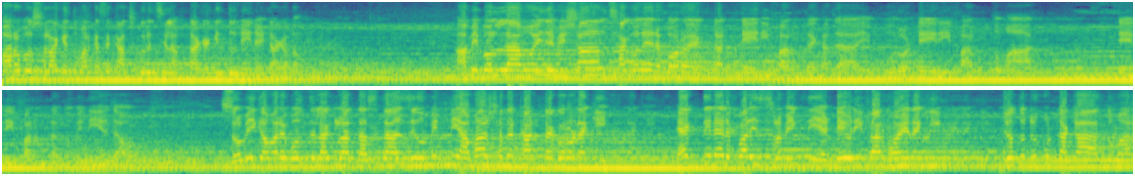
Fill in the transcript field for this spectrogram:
বারো বছর আগে তোমার কাছে কাজ করেছিলাম, টাকা কিন্তু নেই নাই, টাকা দাও। আমি বললাম, ওই যে বিশাল ছাগলের বড় একটা ডেয়ারি ফার্ম দেখা যায়, পুরো ডেয়ারি ফার্ম তোমার। ডেয়ারি ফার্মটা তুমি নিয়ে যাও। শ্রমিক আমারে বলতে লাগল মিন্নি, আমার সাথে ঠাট্টা করো নাকি? একদিনের পারিশ্রমিক নিয়ে ডেয়ারি ফার্ম হয় নাকি? যতটুকু টাকা তোমার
